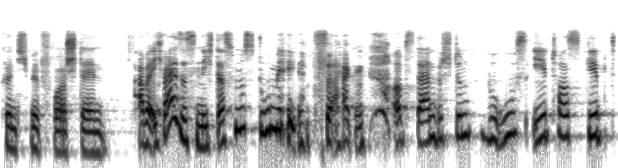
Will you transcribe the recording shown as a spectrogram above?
könnte ich mir vorstellen. Aber ich weiß es nicht, das musst du mir jetzt sagen, ob es da einen bestimmten Berufsethos gibt,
